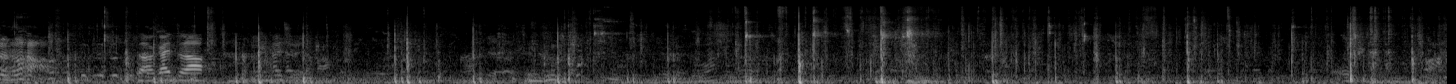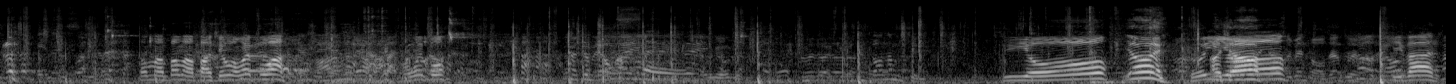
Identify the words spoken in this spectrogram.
的很好。好，开始了。帮忙帮忙，把球往外拨啊！往外拨。加油！耶！可以哟。几分？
